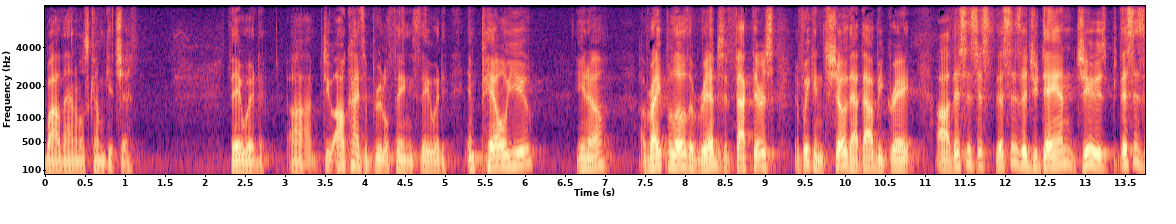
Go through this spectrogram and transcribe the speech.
wild animals come get you. They would uh, do all kinds of brutal things. They would impale you, you know, uh, right below the ribs. In fact, there's, if we can show that, that would be great. Uh, this is just, this is a Judean Jews. This is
